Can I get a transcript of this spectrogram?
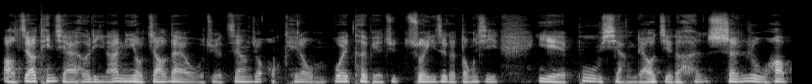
哦，只要听起来合理，然后你有交代，我觉得这样就 OK 了。我们不会特别去追这个东西，也不想了解的很深入哈。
